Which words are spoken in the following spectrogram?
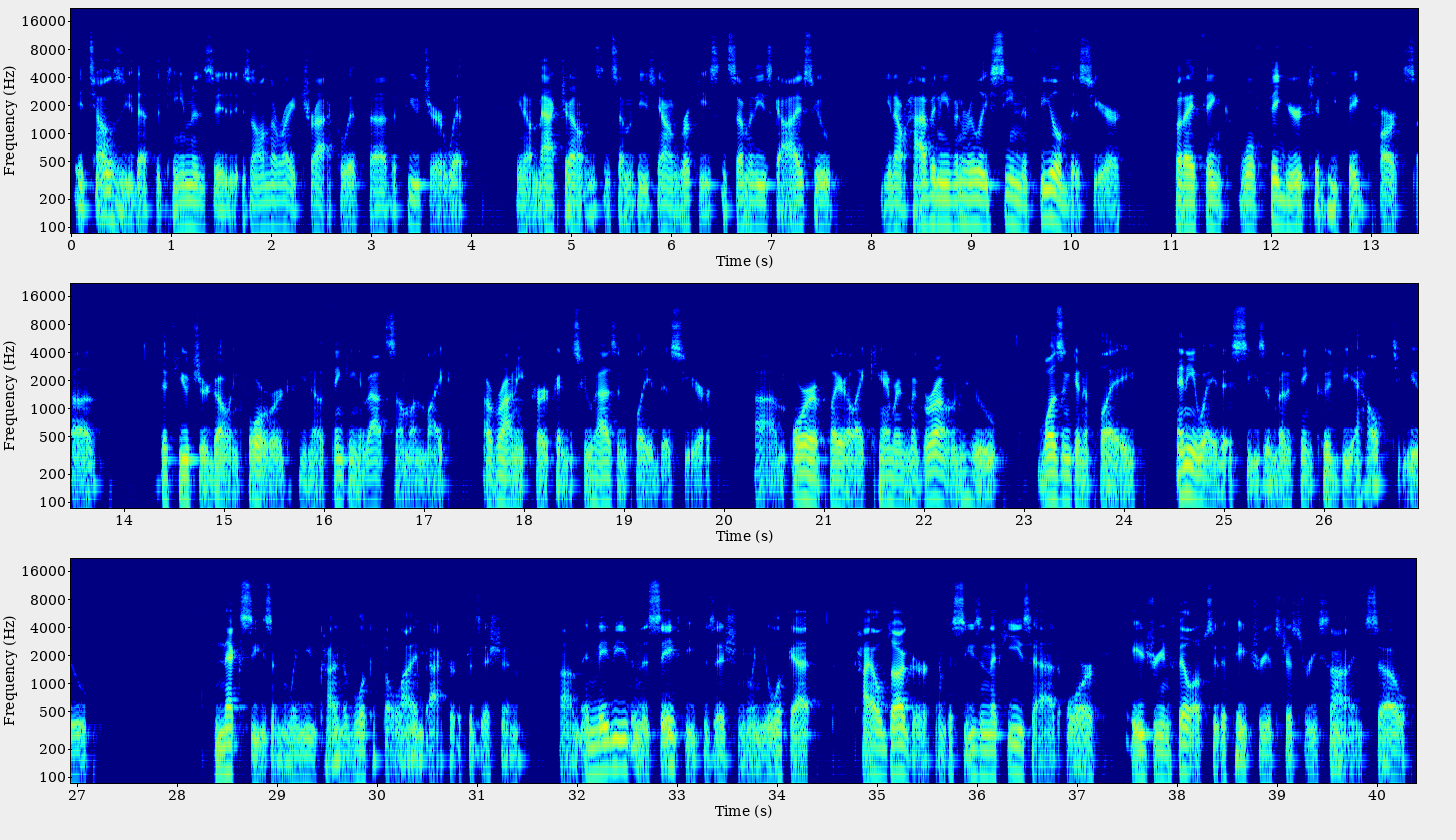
it tells you that the team is is on the right track with uh, the future with you know Mac Jones and some of these young rookies and some of these guys who you know haven't even really seen the field this year, but I think will figure to be big parts of the future going forward. You know, thinking about someone like a Ronnie Perkins who hasn't played this year, um, or a player like Cameron McGrone who wasn't going to play anyway this season, but I think could be a help to you next season when you kind of look at the linebacker position um, and maybe even the safety position when you look at Kyle Dugger and the season that he's had, or Adrian Phillips, who the Patriots just re signed. So,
